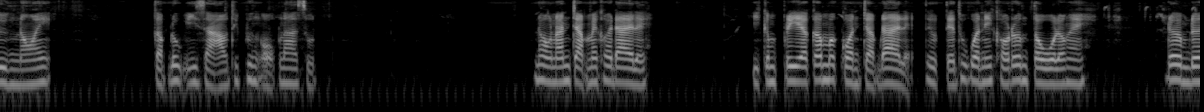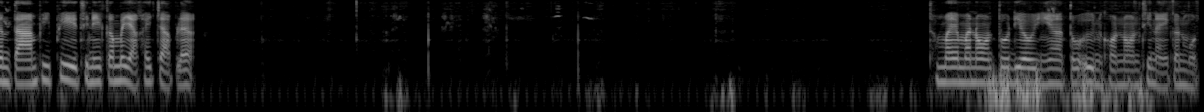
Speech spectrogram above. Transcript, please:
อึ่งน้อย กับลูกอีสาวที่เพิ่งออกล่าสุด นอกนั้นจับไม่ค่อยได้เลย อีกกำเปรียก็เมื่อก่อนจับได้แหละแต่แต่ทุกวันนี้เขาเริ่มโตแล้วไง เริ่มเดินตามพี่ๆ ทีนี้ก็ไม่อยากให้จับแล้ว ทำไมมานอนตัวเดียวอย่างเงี้ย ตัวอื่นเขานอนที่ไหนกันหมด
